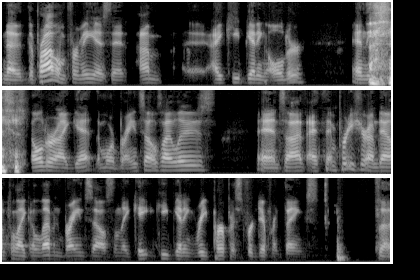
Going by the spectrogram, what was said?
no, the problem for me is that I'm I keep getting older, and the older I get, the more brain cells I lose. And so I, I th- I'm pretty sure I'm down to like 11 brain cells, and they keep, keep getting repurposed for different things. So,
